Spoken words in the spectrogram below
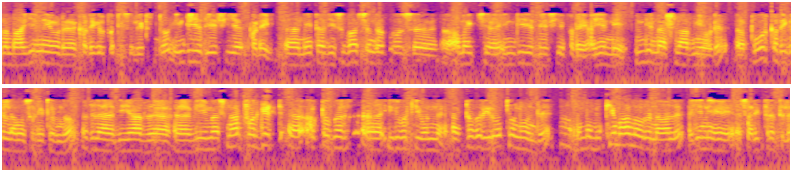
நம்ம ஐஎன்ஏயோட கதைகள் பத்தி சொல்லிட்டு இருந்தோம். இந்திய தேசிய படை அஹ், நேதாஜி சுபாஷ் சந்திர போஸ் அமைச்ச இந்திய தேசிய படை ஐஎன்ஏ இந்தியன் நேஷனல் ஆர்மியோட அஹ், போர்க்கதைகள் நம்ம சொல்லிட்டு இருந்தோம். அதுல we are we must not forget October இருபத்தி ஒன்னு. அக்டோபர் இருபத்தி ஒன்னு வந்து ரொம்ப முக்கியமான ஒரு நாள் ஐஎன்ஏ சரித்திரத்துல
